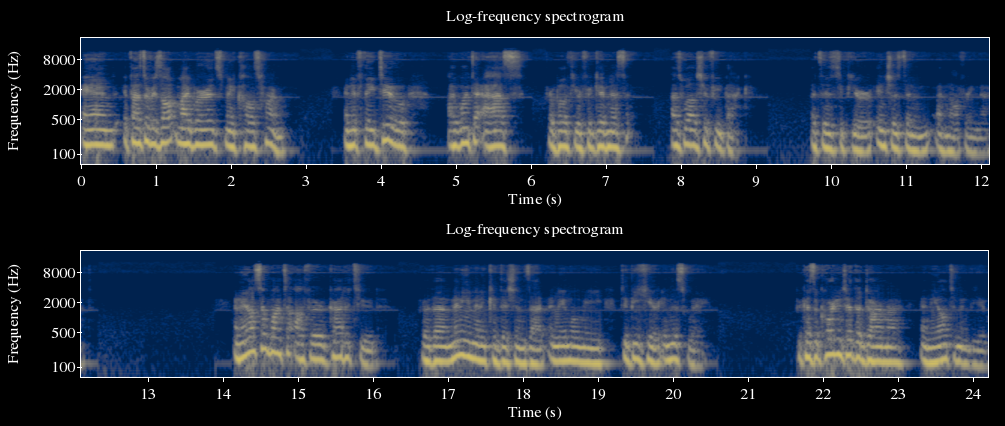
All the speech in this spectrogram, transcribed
And if as a result my words may cause harm, and if they do, I want to ask for both your forgiveness as well as your feedback. That is, if you're interested in, in offering that. And I also want to offer gratitude for the many, many conditions that enable me to be here in this way. Because according to the Dharma and the ultimate view,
